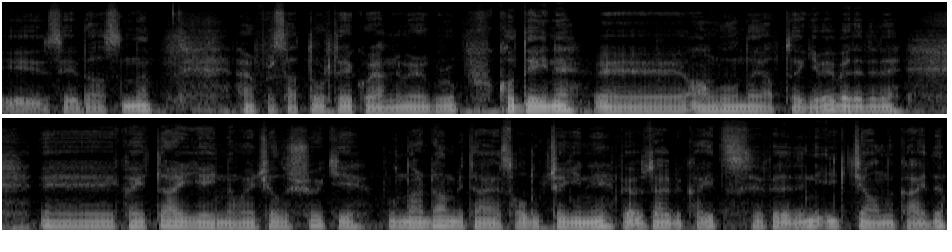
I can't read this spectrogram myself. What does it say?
e, sevdasını her fırsatta ortaya koyan Numero Group Codeine e, yaptığı gibi BD'de de e, kayıtlar yayınlamaya çalışıyor ki bunlardan bir tanesi oldukça yeni ve özel bir kayıt. BD'nin ilk canlı kaydı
